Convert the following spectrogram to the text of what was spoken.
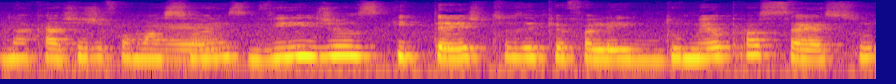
na caixa de informações é. vídeos e textos em que eu falei do meu processo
